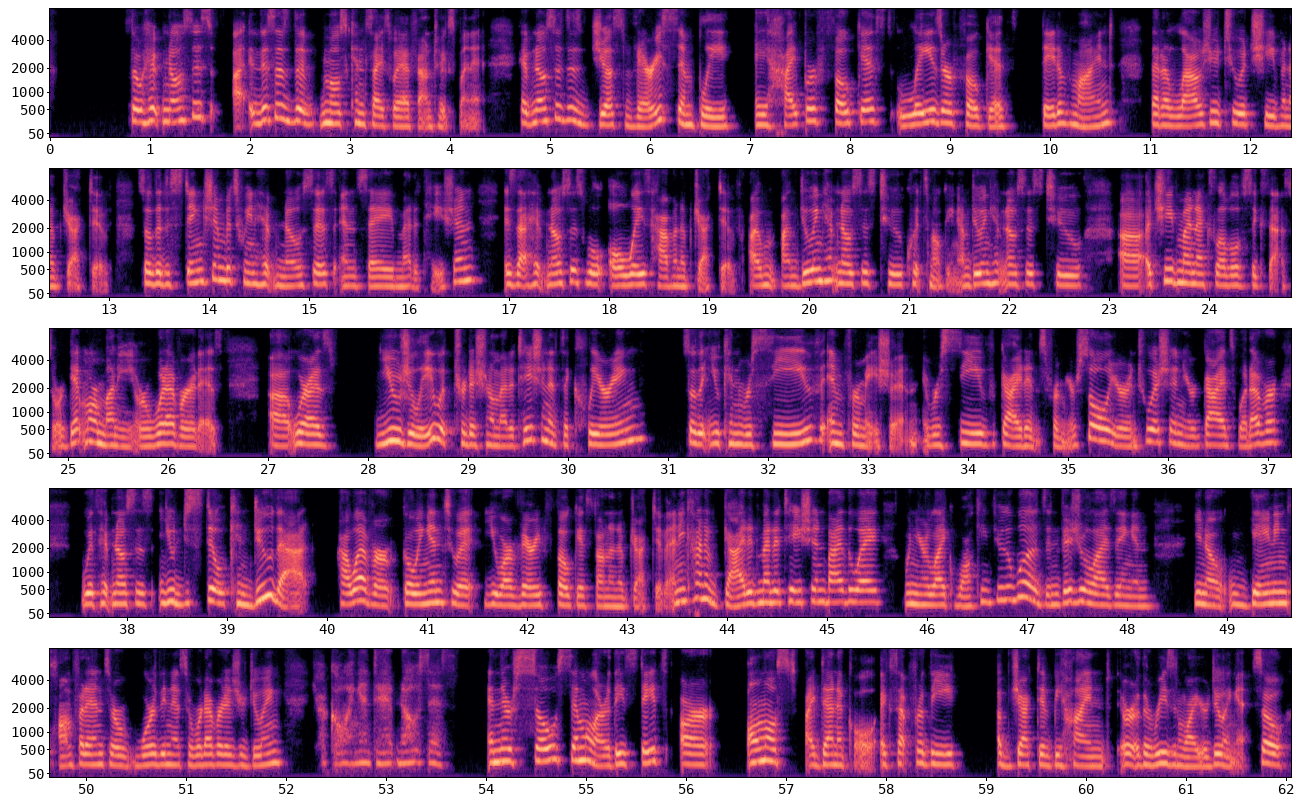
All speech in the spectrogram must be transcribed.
So hypnosis, this is the most concise way I found to explain it. Hypnosis is just very simply a hyper focused, laser focused state of mind that allows you to achieve an objective. So the distinction between hypnosis and say meditation is that hypnosis will always have an objective. I'm I'm doing hypnosis to quit smoking. I'm doing hypnosis to uh, achieve my next level of success or get more money or whatever it is. Uh, whereas usually with traditional meditation, it's a clearing so that you can receive information, receive guidance from your soul, your intuition, your guides, whatever. With hypnosis, you still can do that. However, going into it, you are very focused on an objective. Any kind of guided meditation, by the way, when you're like walking through the woods and visualizing and you know, gaining confidence or worthiness or whatever it is you're doing, you're going into hypnosis. And they're so similar. These states are almost identical, except for the objective behind or the reason why you're doing it. So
